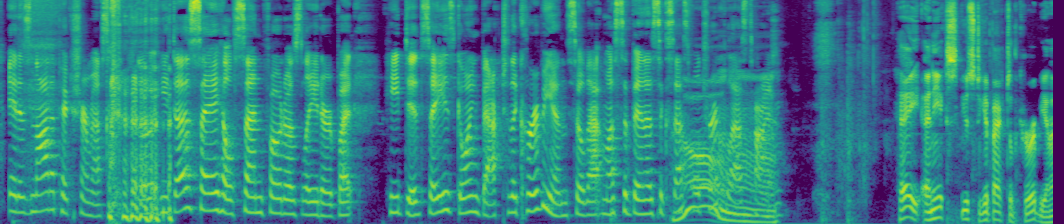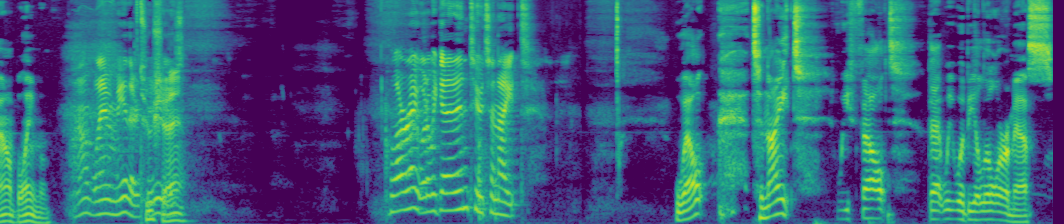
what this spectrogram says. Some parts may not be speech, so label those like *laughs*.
It is not a picture message. though he *laughs* does say he'll send photos later, but he did say he's going back to the Caribbean, so that must have been a successful trip oh. last time. Hey, any excuse to get back to the Caribbean. I don't blame him. I don't blame him either. Touche. Jeez. Well, all right. What are we getting into tonight? Well, tonight we felt that we would be a little remiss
